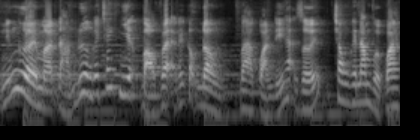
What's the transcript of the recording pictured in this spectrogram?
những người mà đảm đương cái trách nhiệm bảo vệ cái cộng đồng và quản lý hạ giới trong cái năm vừa qua.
